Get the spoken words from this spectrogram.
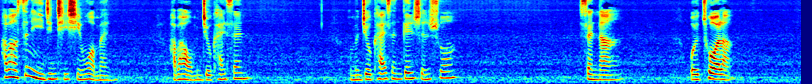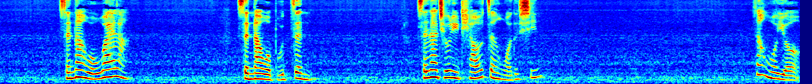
好不好？是你已经提醒我们，好不好？我们就开声，我们就开声跟神说：“神呐，我错了；神呐，我歪了；神呐，我不正；神呐，求你调整我的心，让我有。”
